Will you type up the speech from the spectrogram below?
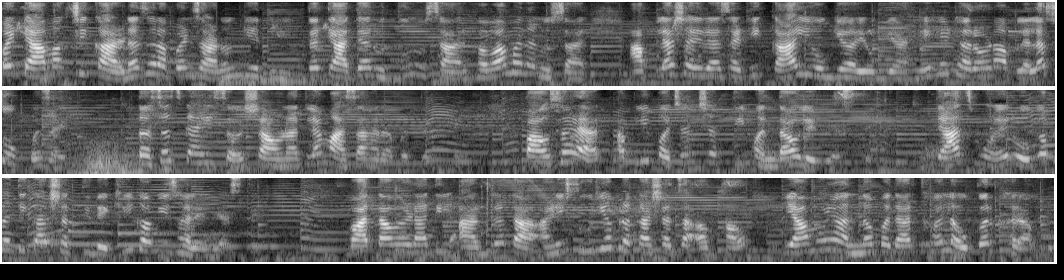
पण त्यामागची कारणं जर आपण जाणून घेतली तर त्या त्या ऋतूनुसार हवामानानुसार आपल्या शरीरासाठी काय योग्य अयोग्य आहे हे ठरवणं आपल्याला सोपं जाईल. तसंच काहीसं श्रावणातल्या मांसाहाराबद्दल. पावसाळ्यात आपली पचनशक्ती मंदावलेली असते. त्याचमुळे रोगप्रतिकार शक्ती देखील कमी झालेली असते. वातावरणातील आर्द्रता आणि सूर्यप्रकाशाचा अभाव यामुळे अन्नपदार्थ लवकर खराब होतात.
